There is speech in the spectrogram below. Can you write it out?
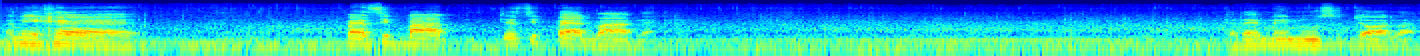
อันนี้แค่แปดสิบบาทเจ็ดสิบแปดบาทเนี่ยก็ได้เมนูสุดยอดล้ว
